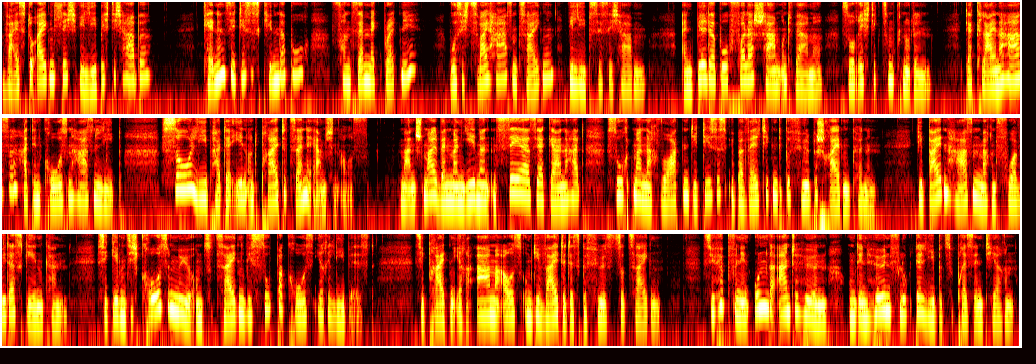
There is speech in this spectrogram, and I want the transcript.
Weißt du eigentlich, wie lieb ich dich habe? Kennen Sie dieses Kinderbuch von Sam McBratney, wo sich zwei Hasen zeigen, wie lieb sie sich haben? Ein Bilderbuch voller Scham und Wärme, so richtig zum Knuddeln. Der kleine Hase hat den großen Hasen lieb. So lieb hat er ihn und breitet seine Ärmchen aus. Manchmal, wenn man jemanden sehr, sehr gerne hat, sucht man nach Worten, die dieses überwältigende Gefühl beschreiben können. Die beiden Hasen machen vor, wie das gehen kann. Sie geben sich große Mühe, um zu zeigen, wie super groß ihre Liebe ist. Sie breiten ihre Arme aus, um die Weite des Gefühls zu zeigen. Sie hüpfen in ungeahnte Höhen, um den Höhenflug der Liebe zu präsentieren.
